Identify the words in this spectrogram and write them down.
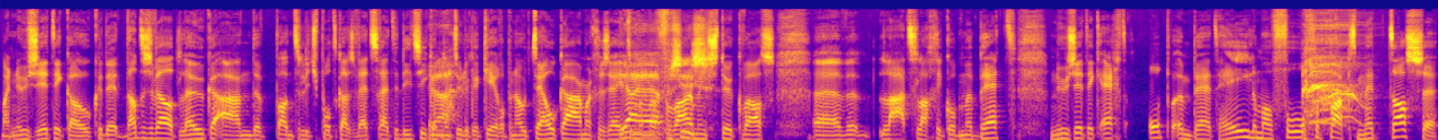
Maar nu zit ik ook. Dat is wel het leuke aan de Pantelich podcast wedstrijdeditie. Ik Ja. heb natuurlijk een keer op een hotelkamer gezeten. Ja, omdat mijn precies. verwarmingsstuk was. Eh, laatst lag ik op mijn bed. Nu zit ik echt op een bed helemaal volgepakt met tassen.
